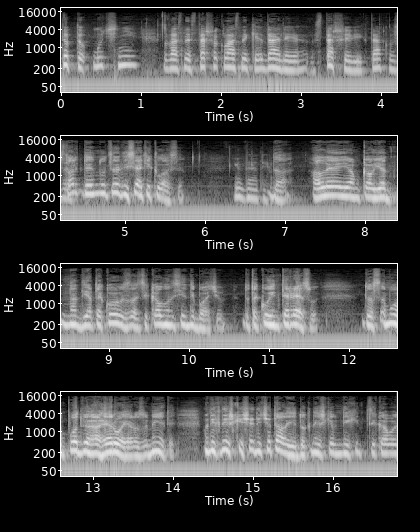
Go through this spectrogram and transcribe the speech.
Тобто учні, власне, старшокласники, далі старший вік, так? Уже? Старт, ну, це 10 класи. І далі. Да. Але я вам кажу, я, я такого зацікавленості не бачив, до такого інтересу, до самого подвига героя, розумієте? Вони книжки ще не читали, і до книжки в них цікаво,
